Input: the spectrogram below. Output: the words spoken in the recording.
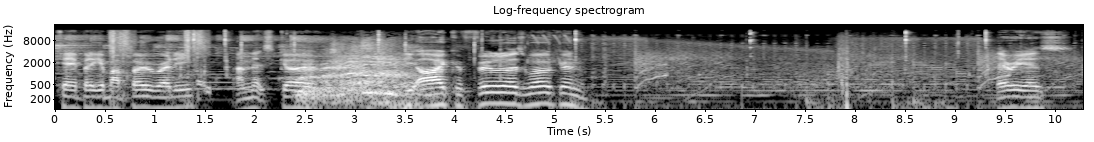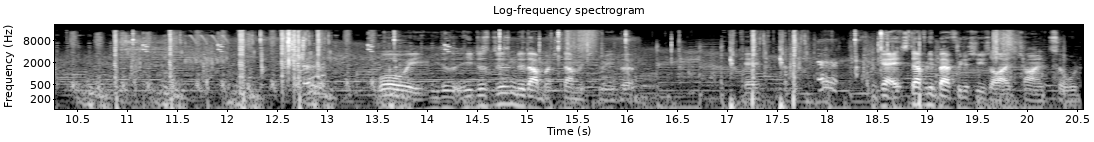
Okay, better get my bow ready. And let's go. The Eye of Cthulhu has woken. There he is. Whoa, he does he just doesn't do that much damage to me, but okay. Okay, it's definitely better if we just use our giant sword.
